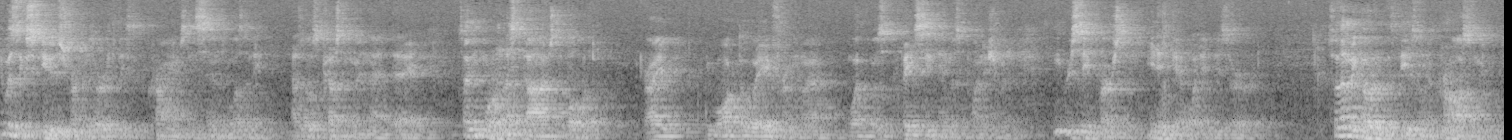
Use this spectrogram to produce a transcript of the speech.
He was excused from his earthly crimes and sins, wasn't he? As was custom in that day. So he more or less dodged the bullet, right? He walked away from uh, what was facing him as punishment. He received mercy. He didn't get what he deserved. So then we go to the thieves on the cross, and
